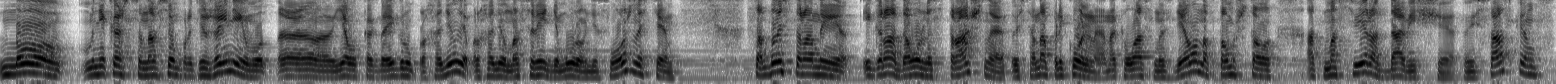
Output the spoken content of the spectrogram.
но мне кажется, на всем протяжении, вот э, я вот когда игру проходил, я проходил на среднем уровне сложности. С одной стороны, игра довольно страшная, то есть она прикольная, она классно сделана в том, что атмосфера давящая, то есть саспенс,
